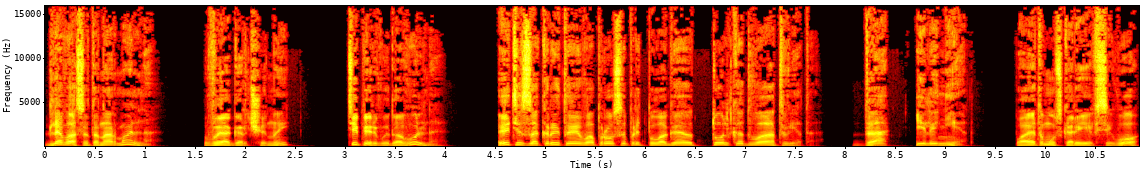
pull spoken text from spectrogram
«Для вас это нормально?» Вы огорчены? Теперь вы довольны? Эти закрытые вопросы предполагают только два ответа – да или нет. Поэтому, скорее всего,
